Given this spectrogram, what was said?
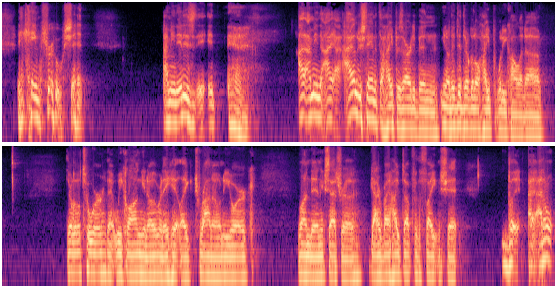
it came true. Shit. I mean, it is it. it I, I mean, I I understand that the hype has already been. You know, they did their little hype. What do you call it? Uh, their little tour that week long, you know, where they hit like Toronto, New York, London, etc. Got everybody hyped up for the fight and shit. But I, I don't.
